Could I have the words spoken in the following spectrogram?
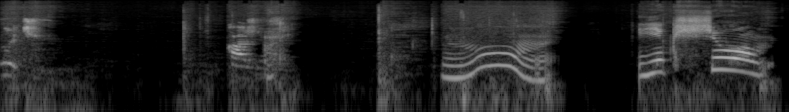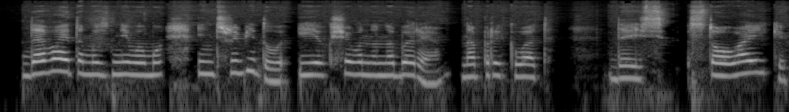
Облич. Каже. ну, якщо давайте ми знімемо інше відео, і якщо воно набере, наприклад, десь 100 лайків,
